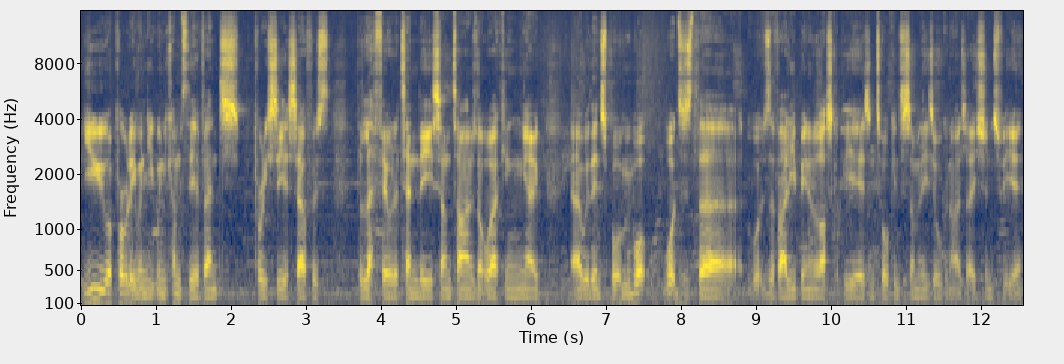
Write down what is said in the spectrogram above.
You are probably when you when you come to the events, probably see yourself as the left field attendee sometimes, not working, you know, uh, within sport. I mean, what what does the what does the value been in the last couple of years and talking to some of these organisations for you?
